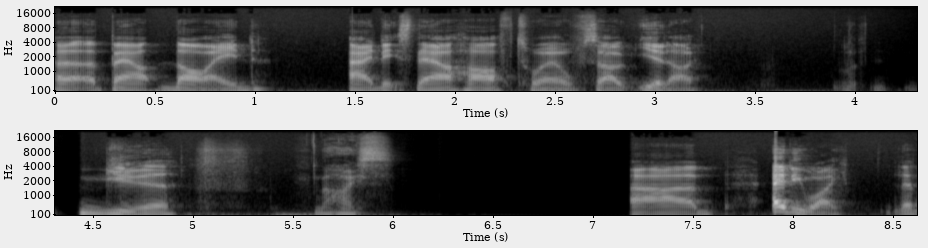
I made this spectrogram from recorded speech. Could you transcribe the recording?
at about nine, and it's now half twelve. So you know, yeah. Nice. Um, anyway, we're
